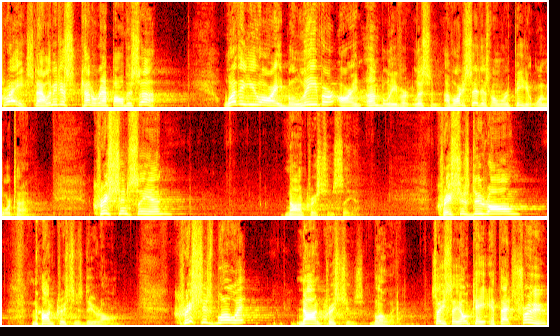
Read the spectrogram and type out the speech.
grace. Now, let me just kind of wrap all this up. Whether you are a believer or an unbeliever, listen, I've already said this, but I'm going to repeat it one more time. Christian sin, non Christian sin. Christians do wrong, non Christians do wrong. Christians blow it, non Christians blow it. So you say, okay, if that's true,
